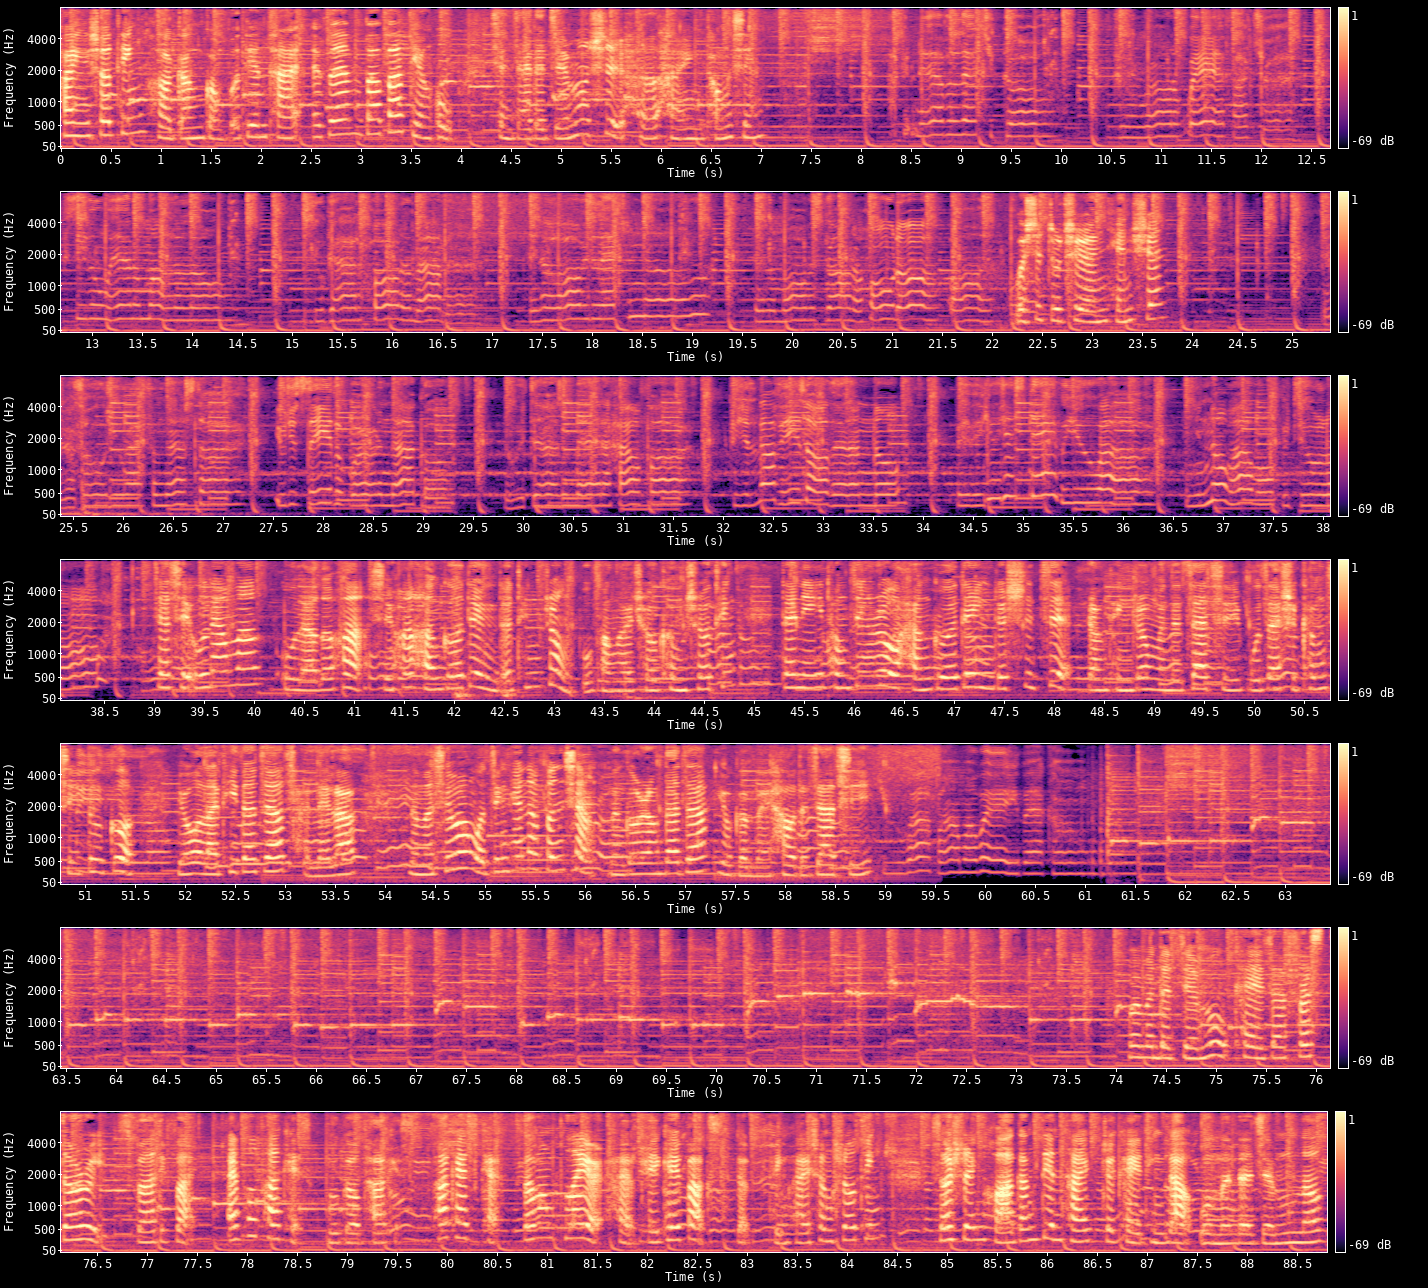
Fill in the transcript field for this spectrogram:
欢迎收听华冈广播电台 FM 八八点五，现在的节目是和海韵同行。我是主持人田轩。假期无聊吗？无聊的话，喜欢韩国电影的听众不妨来抽空收听，带你一同进入韩国电影的世界，让听众们的假期不再是空气度过，由我来替大家踩雷啦。那么，希望我今天的分享能够让大家有个美好的假期。我们的节目可以在 First Story、Spotify、Apple Podcasts、Google Podcasts、Podcast Cat、Sound Player 还有 KKBox 等平台上收听，搜寻华冈电台就可以听到我们的节目喽。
